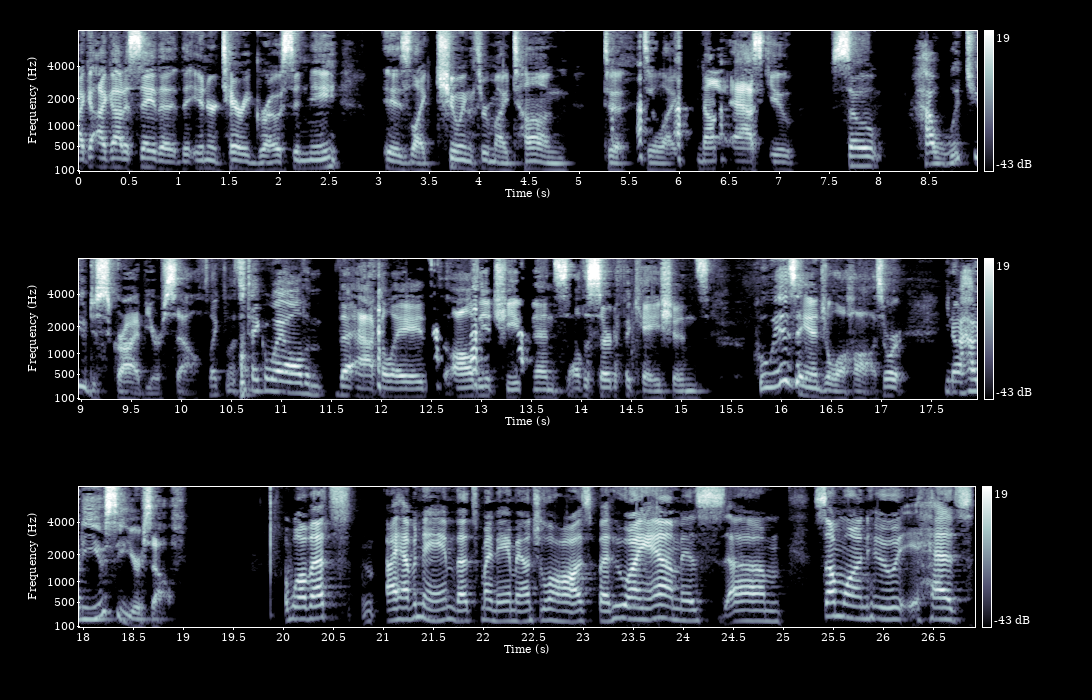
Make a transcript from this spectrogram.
I, got- I got to say that the inner Terry Gross in me is like chewing through my tongue to to like not ask you. So, how would you describe yourself? Like, let's take away all the the accolades, all the achievements, all the certifications. Who is Angela Hawse, or you know, how do you see yourself? Well, that's I have a name. That's my name, Angela Hawse. But who I am is um, someone who has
